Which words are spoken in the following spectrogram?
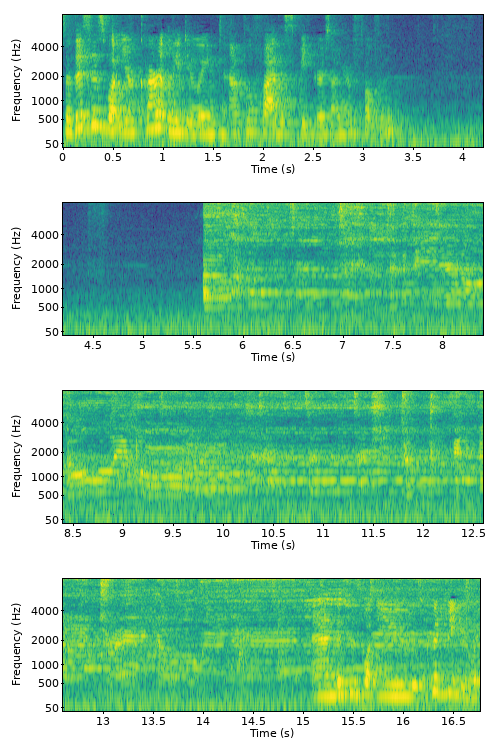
So this is what you're currently doing to amplify the speakers on your phone. And this is what you could be doing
